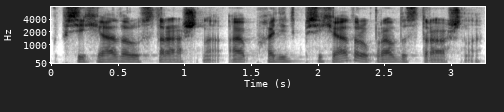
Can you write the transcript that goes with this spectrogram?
к психиатру, страшно. А ходить к психиатру, правда, страшно.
